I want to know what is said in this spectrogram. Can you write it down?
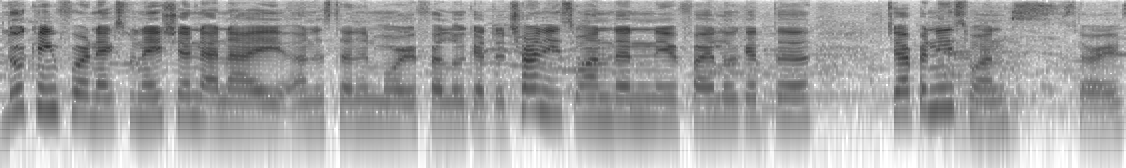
looking for an explanation and I understand it more if I look at the Chinese one than if I look at the Japanese one. Sorry.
